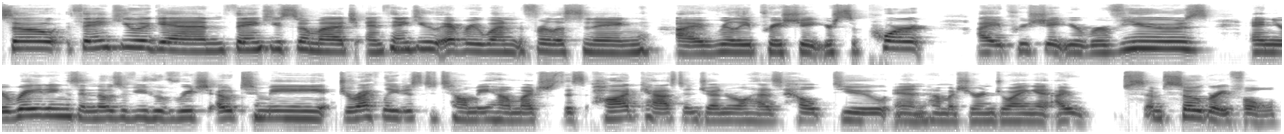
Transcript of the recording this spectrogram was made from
so thank you again. Thank you so much. And thank you everyone for listening. I really appreciate your support. I appreciate your reviews and your ratings. And those of you who've reached out to me directly just to tell me how much this podcast in general has helped you and how much you're enjoying it. I I'm so grateful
